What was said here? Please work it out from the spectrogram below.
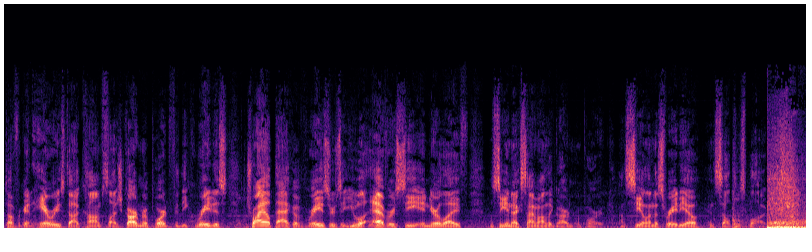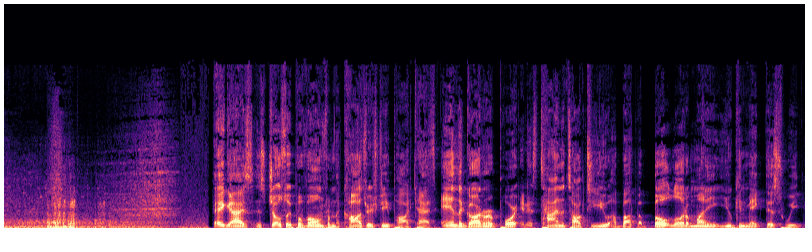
Don't forget harrys.com slash garden report for the greatest trial pack of razors that you will ever see in your life. We'll see you next time on the Garden Report on CLNS Radio and Celtics Blog. Hey guys, it's Josue Pavone from the Causeway Street Podcast and the Garden Report, and it's time to talk to you about the boatload of money you can make this week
